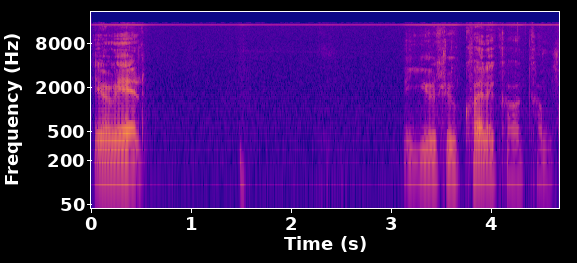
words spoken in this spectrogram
Here it is. A YouTube credit card comes.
